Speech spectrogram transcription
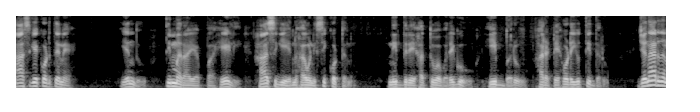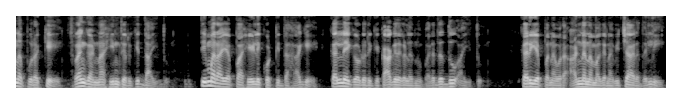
ಹಾಸಿಗೆ ಕೊಡ್ತೇನೆ ಎಂದು ತಿಮ್ಮರಾಯಪ್ಪ ಹೇಳಿ ಹಾಸಿಗೆಯನ್ನು ಹವಣಿಸಿ ಕೊಟ್ಟನು. ನಿದ್ರೆ ಹತ್ತುವವರೆಗೂ ಇಬ್ಬರು ಹರಟೆ ಹೊಡೆಯುತ್ತಿದ್ದರು. ಜನಾರ್ದನಪುರಕ್ಕೆ ರಂಗಣ್ಣ ಹಿಂತಿರುಗಿದ್ದಾಯಿತು. ತಿಮ್ಮರಾಯಪ್ಪ ಹೇಳಿಕೊಟ್ಟಿದ್ದ ಹಾಗೆ ಕಲ್ಲೇಗೌಡರಿಗೆ ಕಾಗದಗಳನ್ನು ಬರೆದದ್ದೂ ಆಯಿತು. ಕರಿಯಪ್ಪನವರ ಅಣ್ಣನ ಮಗನ ವಿಚಾರದಲ್ಲಿ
